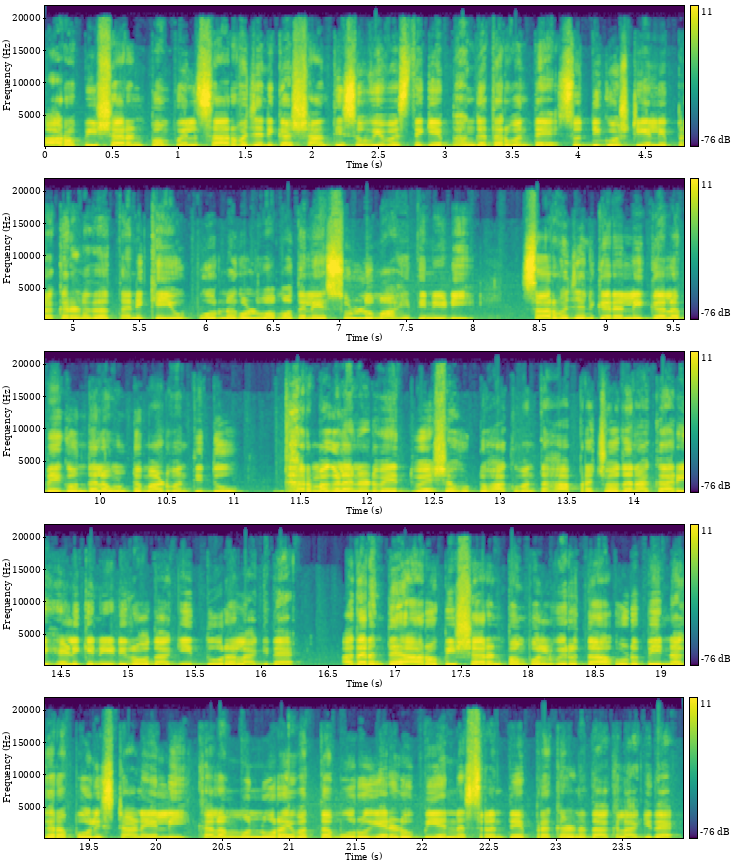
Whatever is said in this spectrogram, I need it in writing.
ಆರೋಪಿ ಶರಣ್ ಪಂಪೋಲ್ ಸಾರ್ವಜನಿಕ ಶಾಂತಿ ಸುವ್ಯವಸ್ಥೆಗೆ ಭಂಗ ತರುವಂತೆ ಸುದ್ದಿಗೋಷ್ಠಿಯಲ್ಲಿ ಪ್ರಕರಣದ ತನಿಖೆಯು ಪೂರ್ಣಗೊಳ್ಳುವ ಮೊದಲೇ ಸುಳ್ಳು ಮಾಹಿತಿ ನೀಡಿ ಸಾರ್ವಜನಿಕರಲ್ಲಿ ಗಲಭೆ ಗೊಂದಲ ಉಂಟು ಮಾಡುವಂತಿದ್ದು, ಧರ್ಮಗಳ ನಡುವೆ ದ್ವೇಷ ಹುಟ್ಟು ಹಾಕುವಂತಹ ಪ್ರಚೋದನಾಕಾರಿ ಹೇಳಿಕೆ ನೀಡಿರೋದಾಗಿ ದೂರಲಾಗಿದೆ. ಅದರಂತೆ ಆರೋಪಿ ಶರಣ್ ಪಂಪೋಲ್ ವಿರುದ್ಧ ಉಡುಪಿ ನಗರ ಪೊಲೀಸ್ ಠಾಣೆಯಲ್ಲಿ ಕಲಂ ಮುನ್ನೂರೈವತ್ತ ಮೂರು ಎರಡು ಬಿಎನ್ಎಸ್ ರಂತೆ ಪ್ರಕರಣ ದಾಖಲಾಗಿದೆ.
